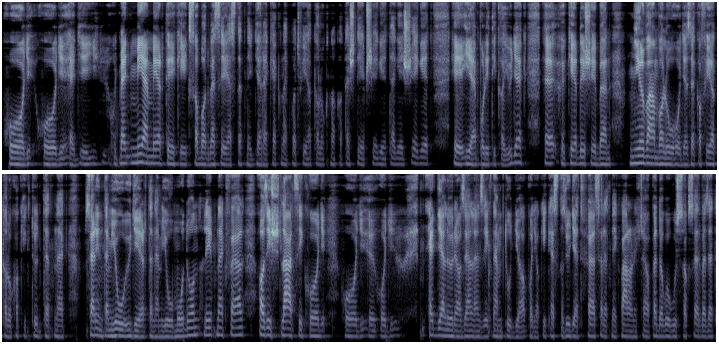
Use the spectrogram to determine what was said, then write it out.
hogy, hogy, egy, hogy milyen mértékig szabad veszélyeztetni gyerekeknek vagy fiataloknak a testépségét, egészségét ilyen politikai ügyek kérdésében. Nyilvánvaló, hogy ezek a fiatalok, akik tüntetnek, szerintem jó ügyérte, nem jó módon lépnek fel. Az is látszik, hogy, hogy, hogy egyelőre az ellenzék nem tudja, vagy akik ezt az ügyet fel szeretnék vállalni, se a pedagógus szakszervezet,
